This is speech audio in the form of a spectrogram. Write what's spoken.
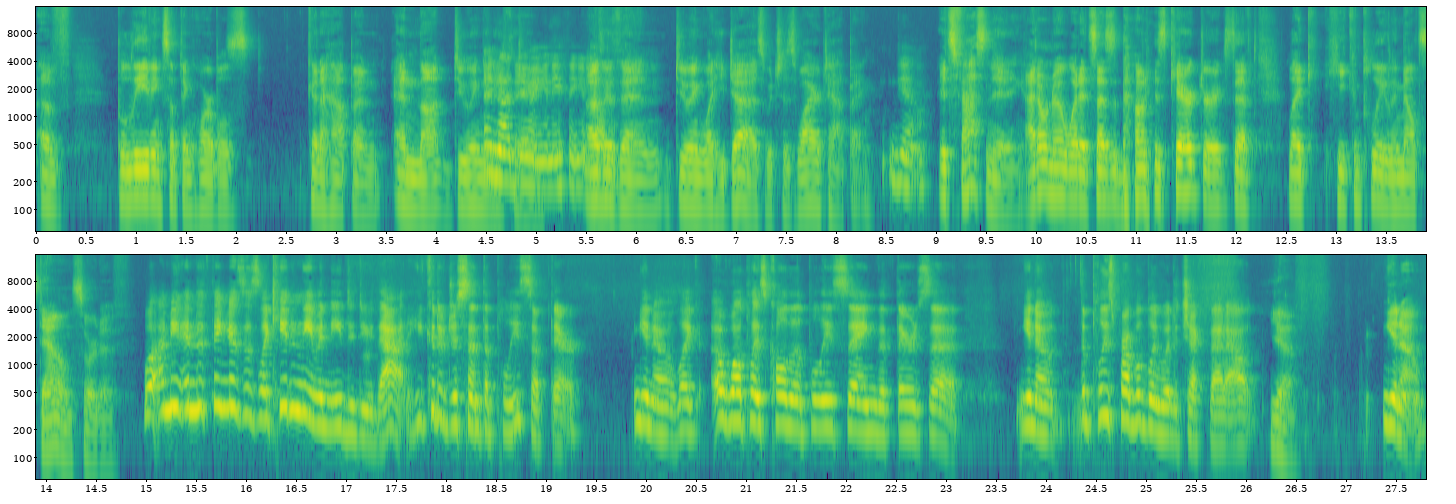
of believing something horrible's gonna happen and not doing and anything not doing anything other it. than doing what he does which is wiretapping Yeah. it's fascinating i don't know what it says about his character except like he completely melts down sort of Well, I mean, and the thing is, is like he didn't even need to do that. He could have just sent the police up there. You know, like a well placed call to the police saying that there's a, you know, the police probably would have checked that out. Yeah. You know.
